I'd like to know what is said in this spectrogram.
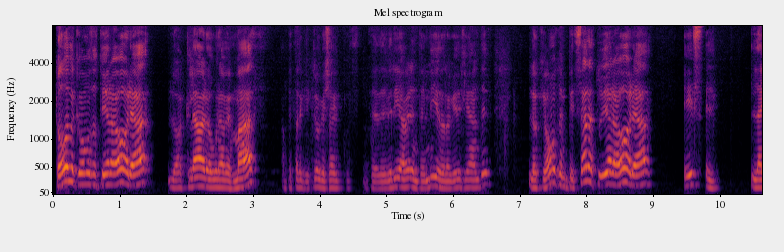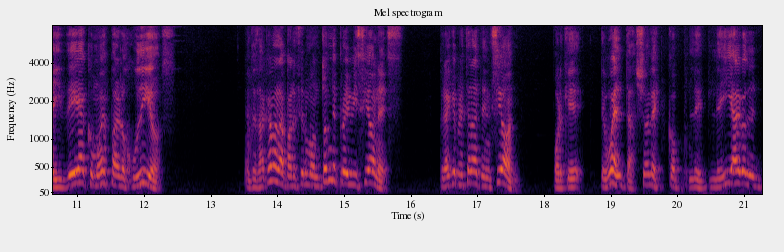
Todo lo que vamos a estudiar ahora, lo aclaro una vez más, a pesar que creo que ya se debería haber entendido lo que dije antes, lo que vamos a empezar a estudiar ahora es la idea como es para los judíos. Entonces acá van a aparecer un montón de prohibiciones, pero hay que prestar atención, porque de vuelta, yo les, leí algo del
